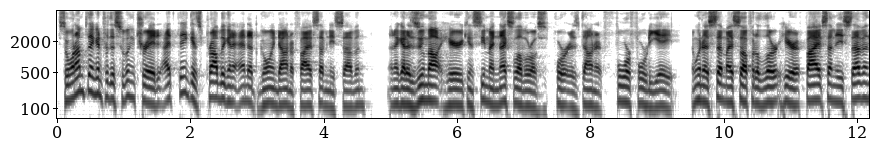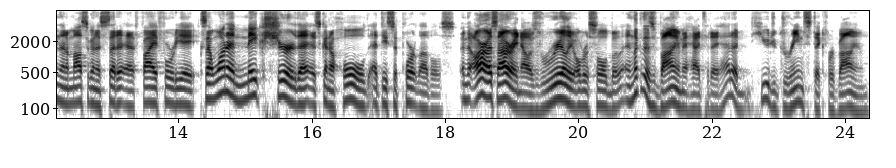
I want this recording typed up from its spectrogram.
So what I'm thinking for the swing trade, I think it's probably going to end up going down to 577. And I got to zoom out here. You can see my next level of support is down at 448. I'm going to set myself an alert here at 577, then I'm also going to set it at 548 because I want to make sure that it's going to hold at these support levels. And the RSI right now is really oversold, but and look at this volume it had today. It had a huge green stick for volume.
